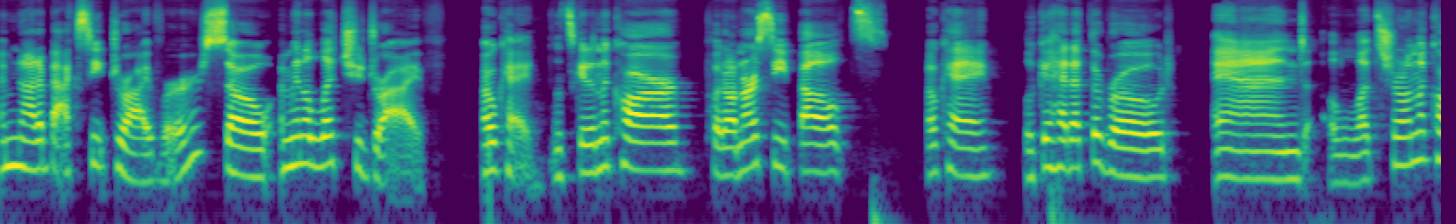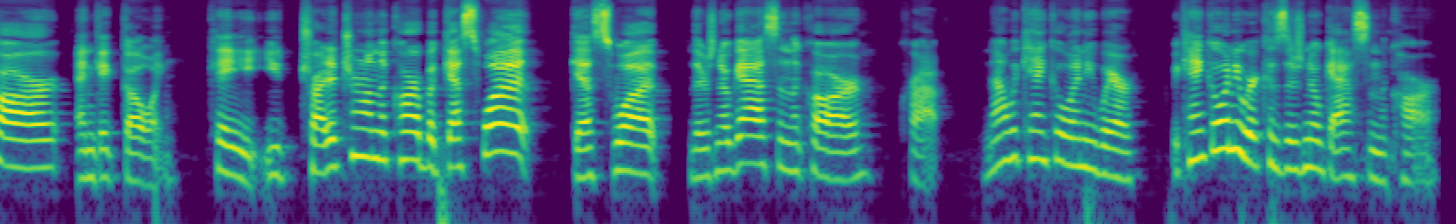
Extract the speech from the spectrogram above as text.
I'm not a backseat driver, so I'm going to let you drive. Okay, let's get in the car, put on our seatbelts. Okay, look ahead at the road, and let's turn on the car and get going. Okay, you try to turn on the car, but guess what? Guess what? There's no gas in the car crap. Now we can't go anywhere. We can't go anywhere because there's no gas in the car.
